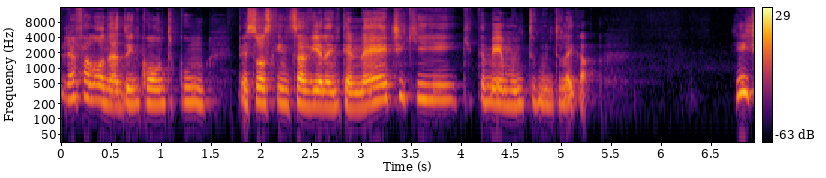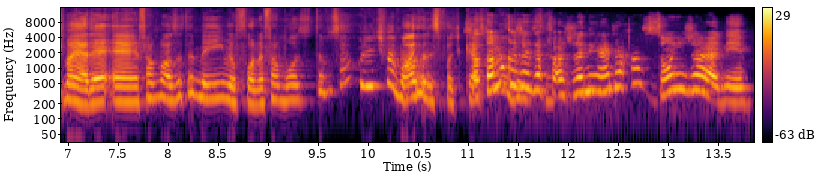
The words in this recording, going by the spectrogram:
já falou, né? Do encontro com pessoas que a gente só via na internet, que, que também é muito, muito legal. Gente, Mayara é, é famosa também, meu fone é famoso. Então, só com gente famosa nesse podcast. Só toma com gente. A Janiele arrasou, hein, Jane?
